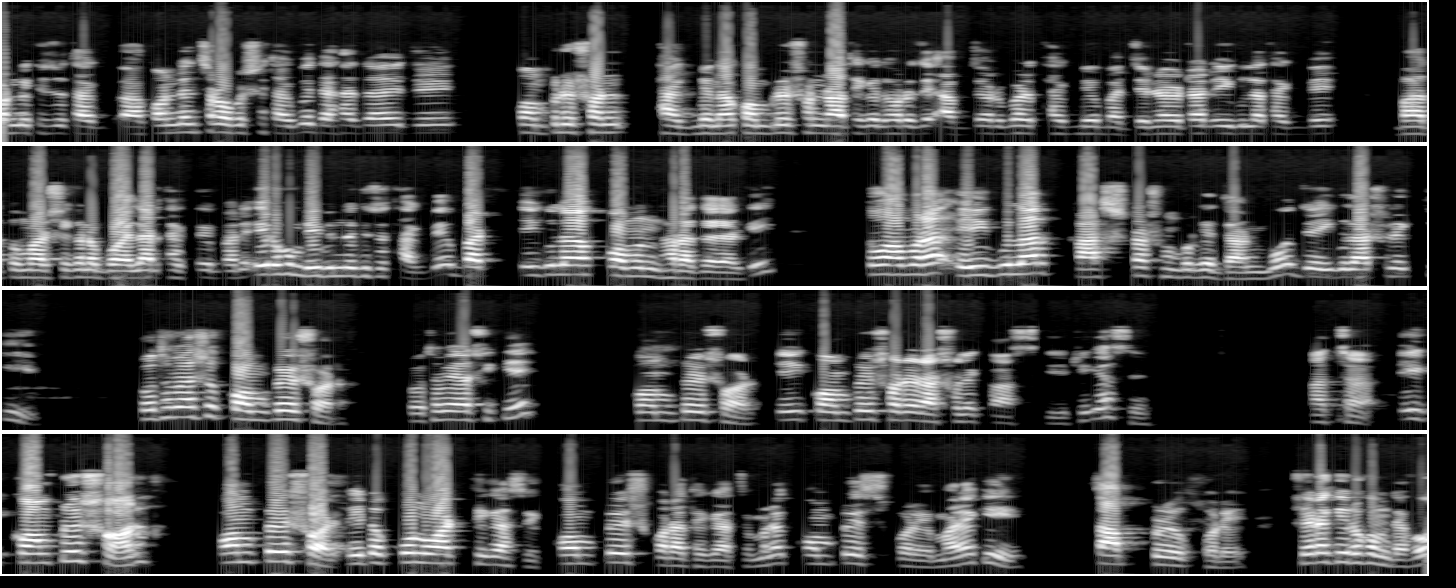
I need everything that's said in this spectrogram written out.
অন্য কিছু থাকবে কন্ডেন্সার অবশ্যই থাকবে। দেখা যায় যে কম্প্রেশন থাকবে না কম্প্রেশন না থেকে ধরো যে অ্যাবজর্বার থাকবে বা জেনারেটর এইগুলা থাকবে বা তোমার সেখানে বয়লার থাকতে পারে, এরকম বিভিন্ন কিছু থাকবে বাট এইগুলা কমন ধরা যায় আর কি। তো আমরা এইগুলার কাজটা সম্পর্কে জানব যে এইগুলো আসলে কি। প্রথমে আসে কম্প্রেসর প্রথমে আসি কি? কম্প্রেসর এই কম্প্রেসরের আসলে কাজ কি, ঠিক আছে? আচ্ছা এই কম্প্রেসর কম্প্রেসর এটা কোন ওয়ার্ড থেকে আছে কম্প্রেস করা থেকে আছে মানে কম্প্রেস করে মানে কি? চাপ প্রয়োগ করে। সেটা কীরকম দেখো?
